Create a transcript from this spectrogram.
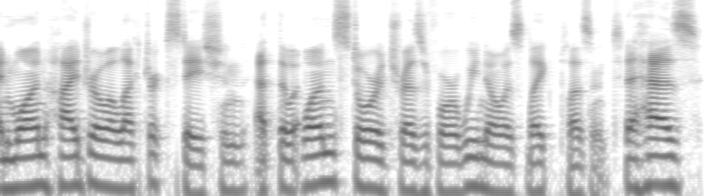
and one hydroelectric station at the one storage reservoir we know as Lake Pleasant that has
